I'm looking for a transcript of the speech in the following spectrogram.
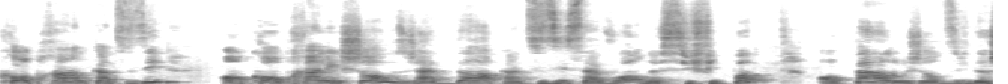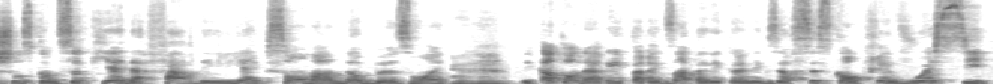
comprendre. Quand tu dis on comprend les choses. J'adore quand tu dis savoir ne suffit pas. On parle aujourd'hui de choses comme ça qui aident à faire des liens, puis ça, on en a besoin. Mm-hmm. Mais quand on arrive, par exemple, avec un exercice concret, voici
